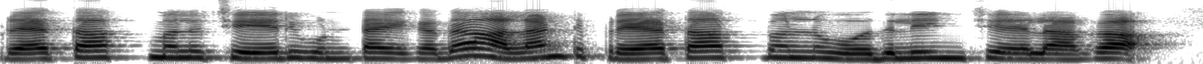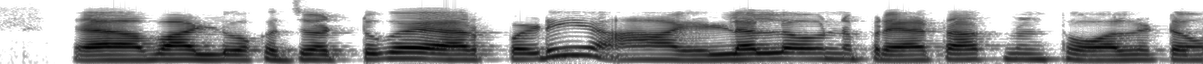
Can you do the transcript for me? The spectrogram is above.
ప్రేతాత్మలు చేరి ఉంటాయి కదా అలాంటి ప్రేతాత్మలను వదిలించేలాగా వాళ్ళు ఒక జట్టుగా ఏర్పడి ఆ ఇళ్ళలో ఉన్న ప్రేతాత్మను తోలటం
